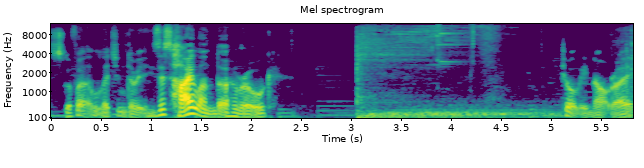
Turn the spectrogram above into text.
Stuff out legendary. Is this Highlander Rogue? Surely not, right?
